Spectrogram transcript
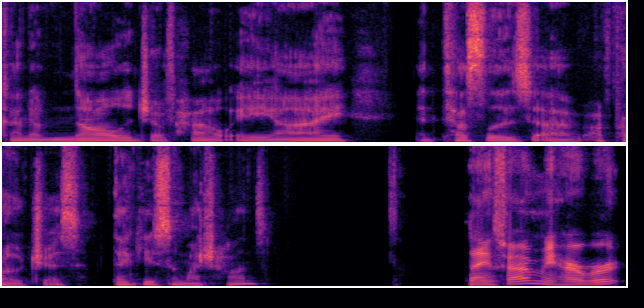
kind of knowledge of how AI and Tesla's uh, approaches. Thank you so much, Hans. Thanks for having me, Herbert.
